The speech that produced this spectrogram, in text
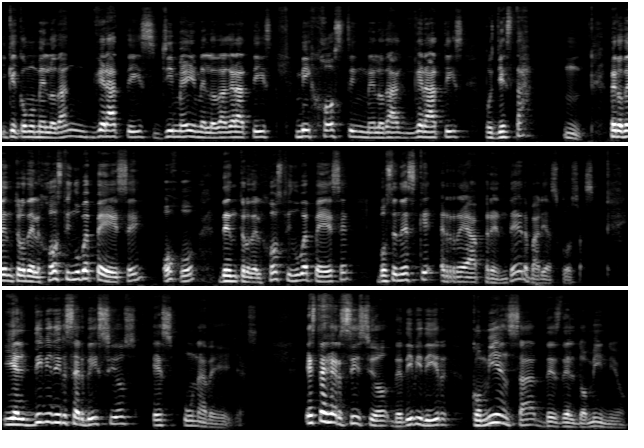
y que como me lo dan gratis, Gmail me lo da gratis, mi hosting me lo da gratis, pues ya está. Mm. Pero dentro del hosting VPS, ojo, dentro del hosting VPS vos tenés que reaprender varias cosas. Y el dividir servicios es una de ellas. Este ejercicio de dividir comienza desde el dominio,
